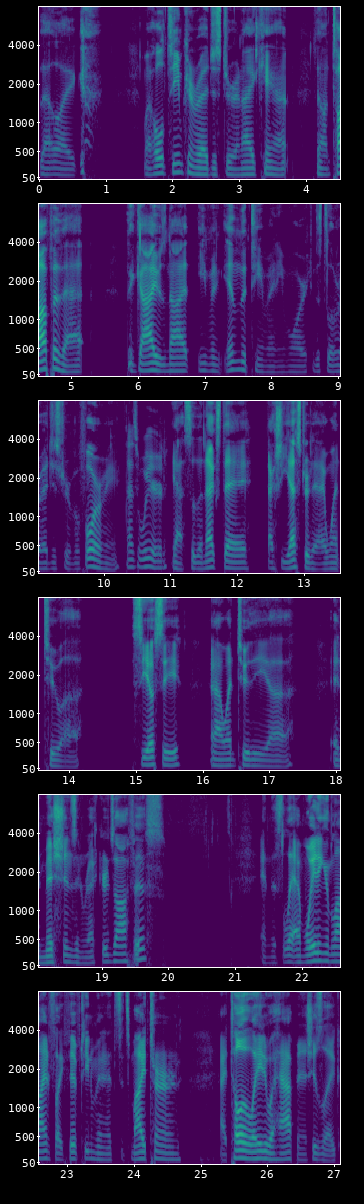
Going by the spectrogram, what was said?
that like my whole team can register and I can't? Then on top of that, the guy who's not even in the team anymore can still register before me. That's weird. Yeah, so the next day, actually yesterday, I went to uh, COC and I went to the uh, admissions and records office. And this, la- I'm waiting in line for like 15 minutes. It's my turn. I tell the lady what happened, and she's like,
